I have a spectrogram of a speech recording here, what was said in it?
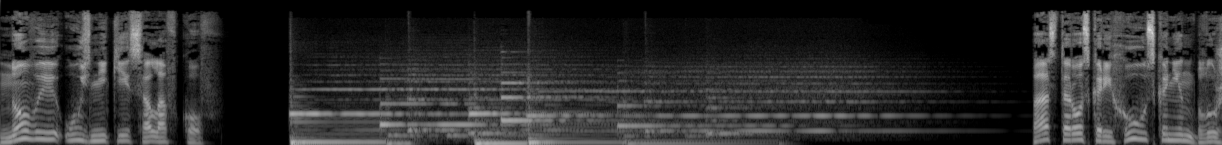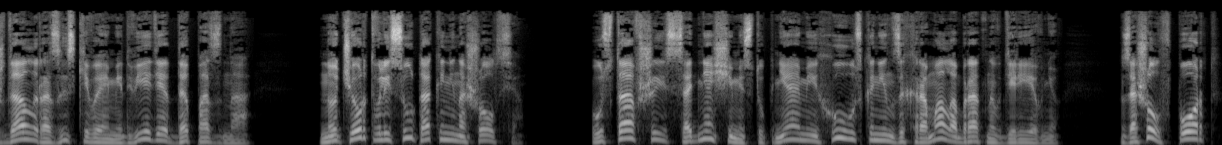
Новые узники Соловков Пастор Оскар Хусканин блуждал, разыскивая медведя допоздна. Но черт в лесу так и не нашелся. Уставший, с соднящими ступнями, Хусканин захромал обратно в деревню. Зашел в порт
